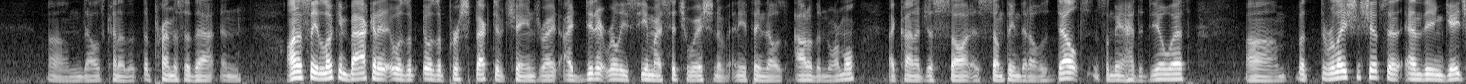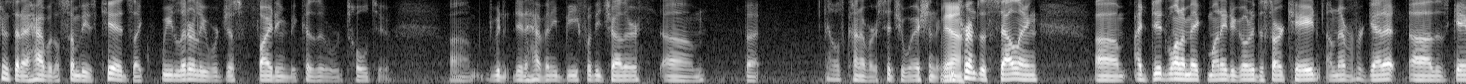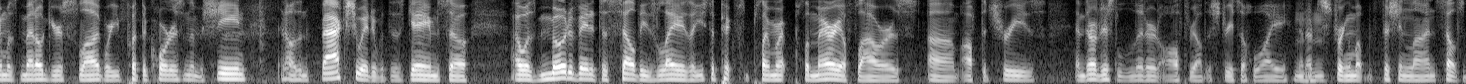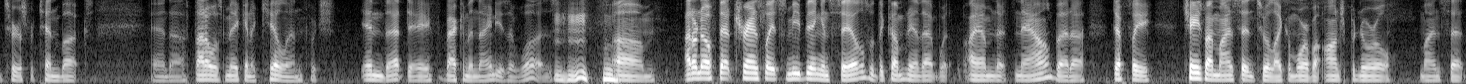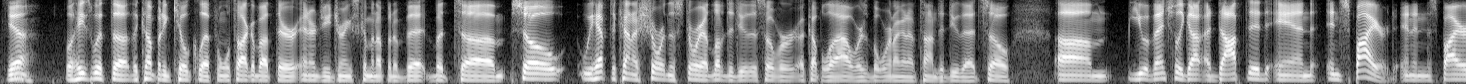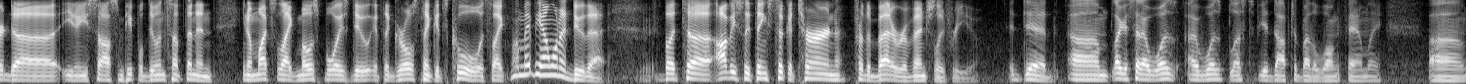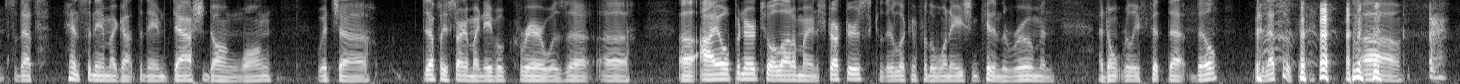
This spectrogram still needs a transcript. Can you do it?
Um, that was kind of the, the premise of that, and honestly, looking back at it, it was a it was a perspective change, right? I didn't really see my situation of anything that was out of the normal. I kind of just saw it as something that I was dealt and something I had to deal with. Um, but the relationships and, and the engagements that I had with some of these kids, like we literally were just fighting because we were told to. Um, we didn't have any beef with each other, um, but that was kind of our situation. Yeah. In terms of selling, um, I did want to make money to go to this arcade. I'll never forget it. Uh, this game was Metal Gear Slug, where you put the quarters in the machine, and I was infatuated with this game. So I was motivated to sell these leis. I used to pick plumer- plumeria flowers um, off the trees, and they're just littered all throughout the streets of Hawaii. And I'd string them up with fishing lines, sell it to tourists for ten bucks, and uh, thought I was making a killing, which in that day, back in the '90s, it was. Um, I don't know if that translates to me being in sales with the company that I am now, but uh, definitely changed my mindset into like a more of an entrepreneurial mindset. so- Yeah. Well, he's with uh, the company Kill Cliff, and we'll talk about their energy drinks coming up in a bit. But um, so we have to kind of shorten the story. I'd love to do this over a couple of hours, but we're not going to have time to do that. So um, you eventually got adopted and inspired, and inspired. Uh, you know, you saw some people doing something, and you know, much like most boys do, if the girls think it's cool, it's like, well, maybe I want to do that. But uh, obviously, things took a turn for the better eventually for you. It did. Um, like I said, I was I was blessed to be adopted by the Wong family. Um, so that's hence the name I got the name Dash Dong Wong, which uh, definitely started my naval career was a, a, a eye opener to a lot of my instructors because they're looking for the one Asian kid in the room, and I don't really fit that bill, but that's okay. uh,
